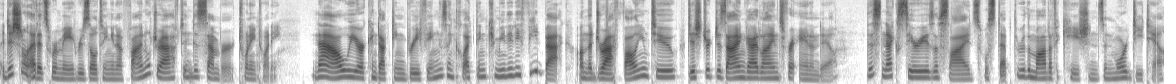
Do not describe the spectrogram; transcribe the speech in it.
additional edits were made, resulting in a final draft in December 2020. Now we are conducting briefings and collecting community feedback on the Draft Volume 2 District Design Guidelines for Annandale. This next series of slides will step through the modifications in more detail,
